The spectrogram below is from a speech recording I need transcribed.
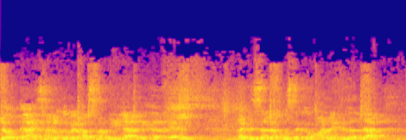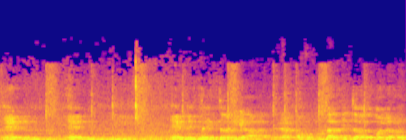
loca, es algo que me pasó a mí en la vida real. A veces lo puse como anécdota en, en esta historia, era como un datito de color.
